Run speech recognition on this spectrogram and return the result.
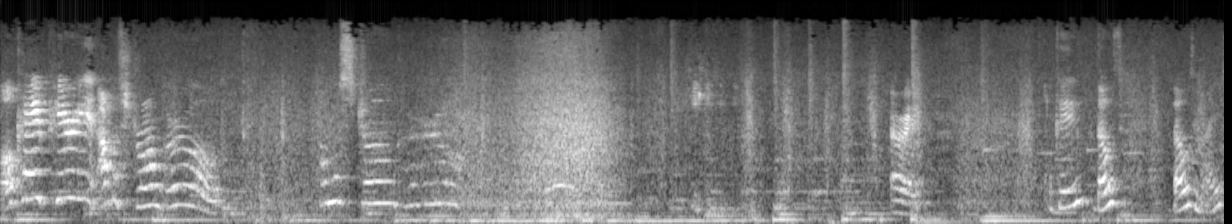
Okay, period. I'm a strong girl. I'm a strong girl. All right. Okay, that was that was nice.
